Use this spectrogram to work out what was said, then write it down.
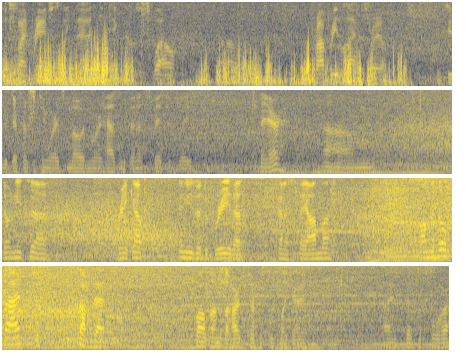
if you find branches like that, you can take those as well. Um, the property line is right up. You can see the difference between where it's mowed and where it hasn't been. It's basically there. Um, don't need to rake up any of the debris that's kind of stay on the on the hillside. Just the stuff that falls onto the hard surfaces, like I I had said before,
